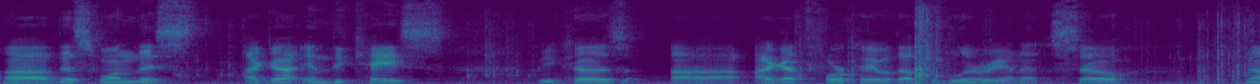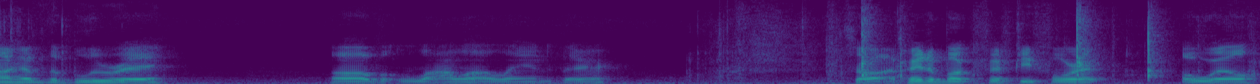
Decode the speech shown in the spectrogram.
Uh, this one, this I got in the case because uh, I got the 4K without the Blu-ray in it. So now I have the Blu-ray of La La Land there. So I paid a buck fifty for it. Oh well.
